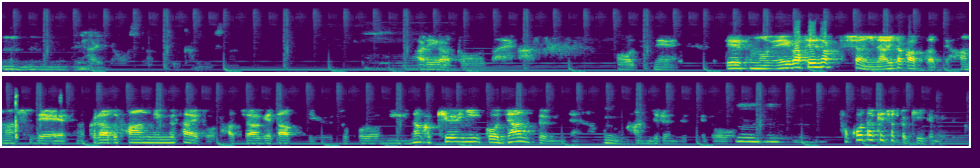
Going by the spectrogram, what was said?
うんうんうん入り直したっていう感じでしたね。ありがとうございます。そうですね。で、その映画制作者になりたかったって話で、そのクラウドファンディングサイトを立ち上げたっていうところに、なんか急にこうジャンプみたいなことを感じるんですけど、うんうんうん。そこだけちょっと聞いてもいいですか？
